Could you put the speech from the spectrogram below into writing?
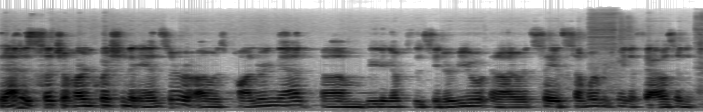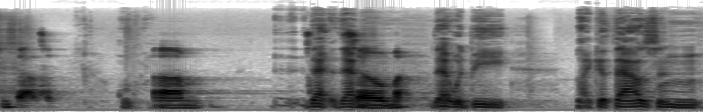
That is such a hard question to answer. I was pondering that um, leading up to this interview, and I would say it's somewhere between a thousand and two thousand. Um, that that so my, that would be like a thousand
